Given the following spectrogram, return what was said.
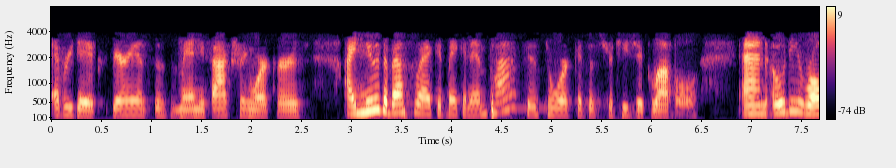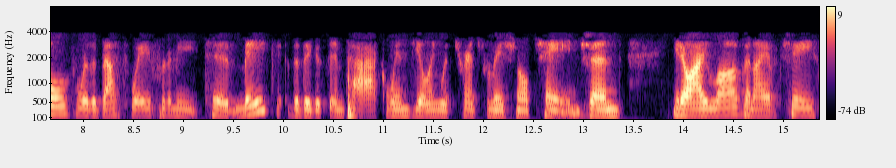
everyday experiences of manufacturing workers, I knew the best way I could make an impact is to work at the strategic level. And OD roles were the best way for me to make the biggest impact when dealing with transformational change. And you know, I love and I have chased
